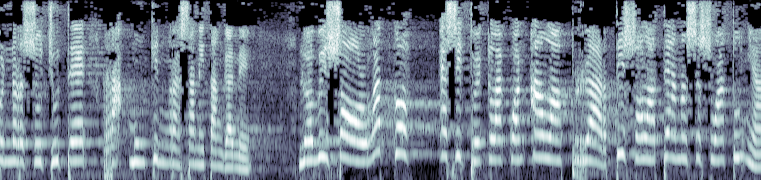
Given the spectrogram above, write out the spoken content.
bener sujude, rak mungkin ngrasani tanggane. Lah wis salat kok esi duwe kelakuan Allah, berarti salate ana sesuatunya.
